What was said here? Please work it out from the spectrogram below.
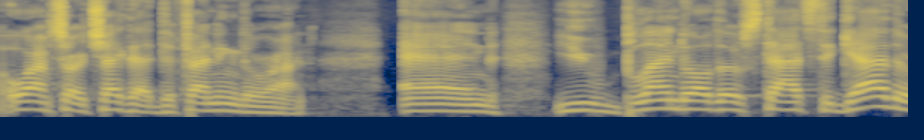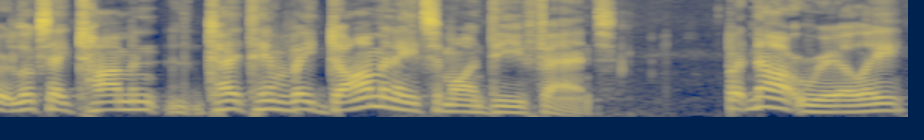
Oh, I'm sorry, check that, defending the run. And you blend all those stats together, it looks like Tom, Tampa Bay dominates them on defense. But not really.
